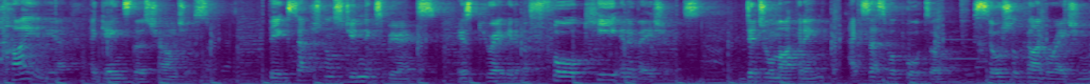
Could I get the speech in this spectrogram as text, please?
pioneer against those challenges. The exceptional student experience is created of four key innovations. Digital marketing, accessible portal, social collaboration,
